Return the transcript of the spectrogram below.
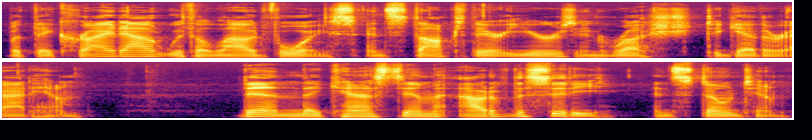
But they cried out with a loud voice and stopped their ears and rushed together at him. Then they cast him out of the city and stoned him.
